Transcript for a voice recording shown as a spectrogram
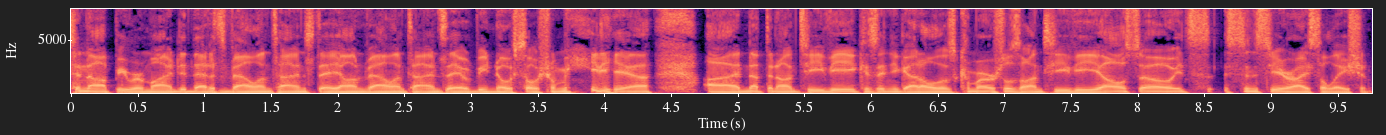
to not be reminded that it's Valentine's Day on Valentine's Day. It would be no social media, uh, nothing on TV, because then you got all those commercials on TV. Also, it's sincere isolation.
